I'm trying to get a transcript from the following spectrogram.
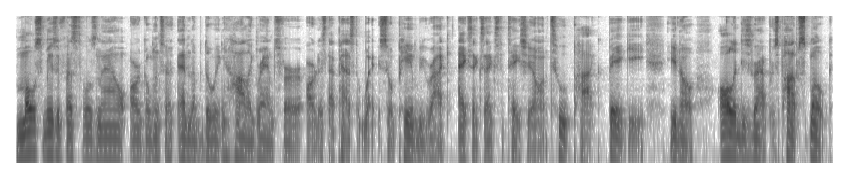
most music festivals now are going to end up doing holograms for artists that passed away. So PNB Rock, XXXTentacion, Tupac, Biggie, you know, all of these rappers, Pop Smoke,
